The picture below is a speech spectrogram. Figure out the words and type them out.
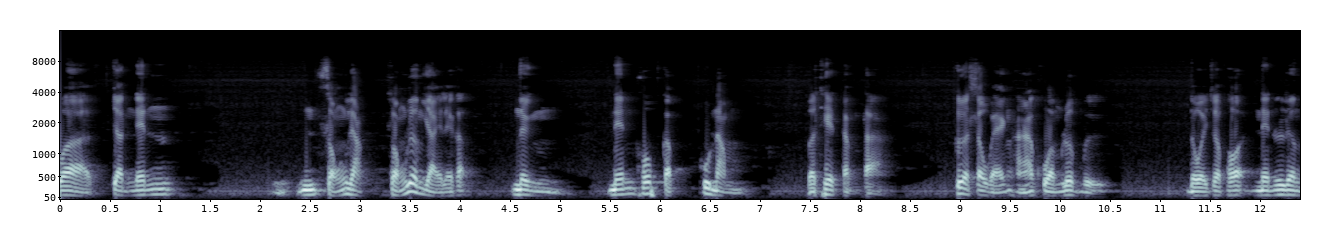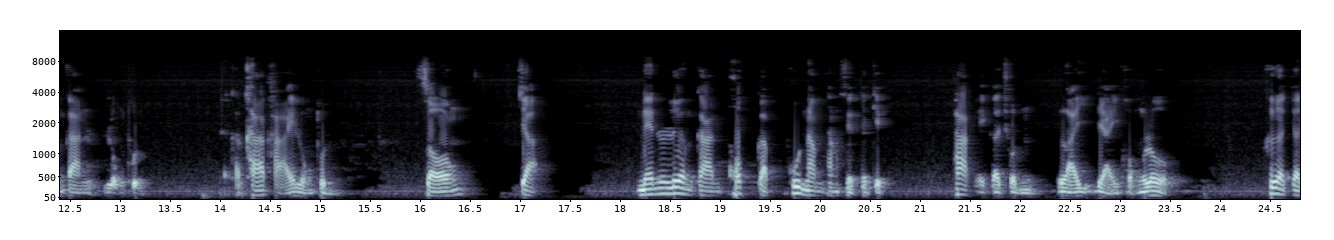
ว่าจะเน้น สองอย่างสองเรื่องใหญ่เลยครับหนึ่งเน้นพบกับผู้นำประเทศต่างๆ เพื่อแสวงหาความร่วมมือ โดยเฉพาะเน้นเรื่องการลงทุนค้าขายลงทุนสองจะเน้นเรื่องการพบกับผู้นำทางเศรษฐกิจ ภาคเอกชนรายใหญ่ของโลก เพื่อจะ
